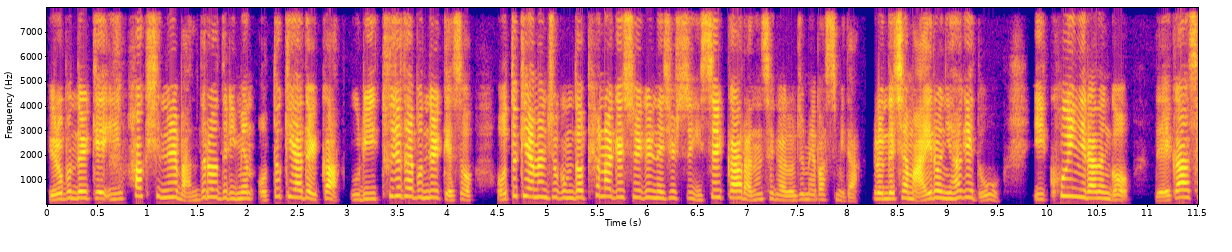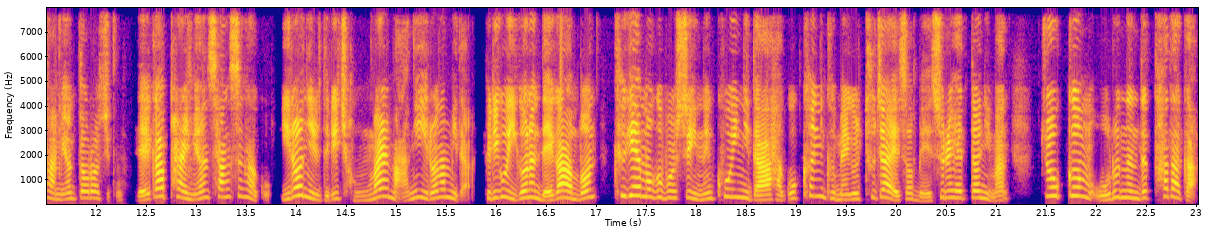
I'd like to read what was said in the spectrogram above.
여러분들께 이 확신을 만들어드리면 어떻게 해야 될까? 우리 투자자분들께서 어떻게 하면 조금 더 편하게 수익을 내실 수 있을까라는 생각을 좀 해봤습니다. 그런데 참 아이러니하게도 이 코인이라는 거, 내가 사면 떨어지고 내가 팔면 상승하고 이런 일들이 정말 많이 일어납니다. 그리고 이거는 내가 한번 크게 먹어볼 수 있는 코인이다 하고 큰 금액을 투자해서 매수를 했더니만 조금 오르는 듯 하다가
